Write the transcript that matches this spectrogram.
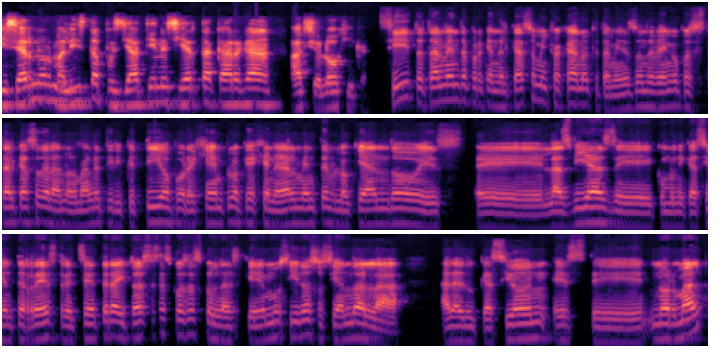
y ser normalista pues ya tiene cierta carga axiológica. Sí, totalmente, porque en el caso michoacano, que también es donde vengo, pues está el caso de la normal de Tiripetío, por ejemplo, que generalmente bloqueando es, eh, las vías de comunicación terrestre, etcétera, y todas esas cosas con las que hemos ido asociando a la, a la educación este, normal,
